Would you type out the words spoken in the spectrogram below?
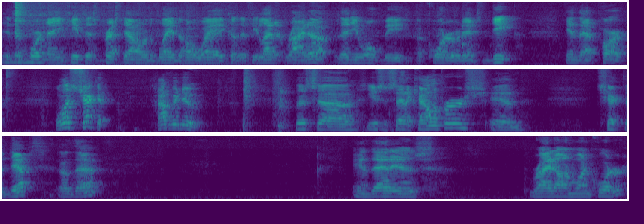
it's important that you keep this pressed down over the blade the whole way because if you let it ride up, then you won't be a quarter of an inch deep in that part. Well, let's check it. How do we do? Let's uh, use a set of calipers and check the depth of that. And that is right on one quarter.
